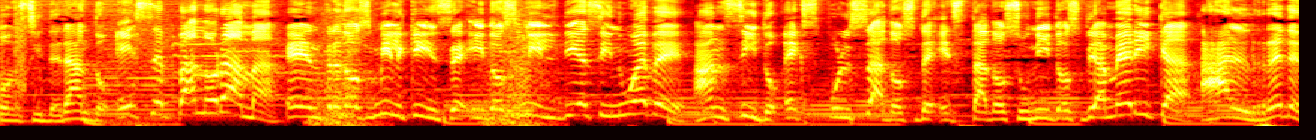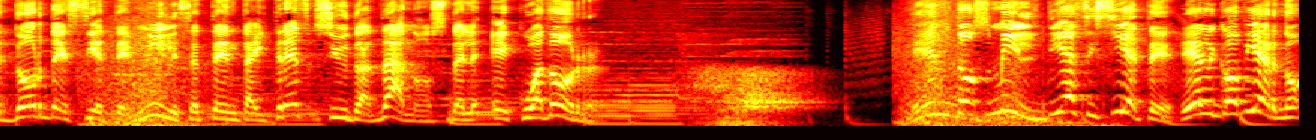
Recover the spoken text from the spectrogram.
Considerando ese panorama, entre 2015 y 2019 han sido expulsados de Estados Unidos de América alrededor de 7.073 ciudadanos del Ecuador. En 2017, el gobierno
